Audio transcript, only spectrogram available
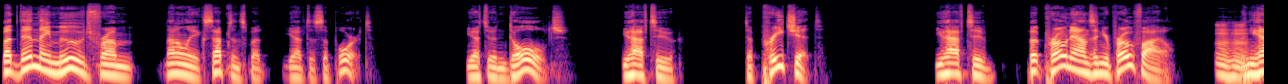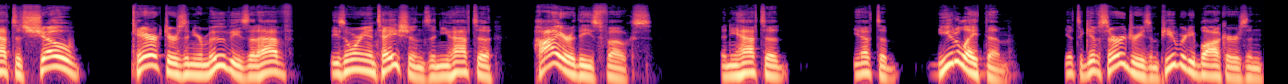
But then they moved from not only acceptance but you have to support you have to indulge. You have to to preach it. You have to put pronouns in your profile. Hmm and you have to show characters in your movies that have these orientations and you have to hire these folks. And you have to you have to mutilate them. You have to give surgeries and puberty blockers and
